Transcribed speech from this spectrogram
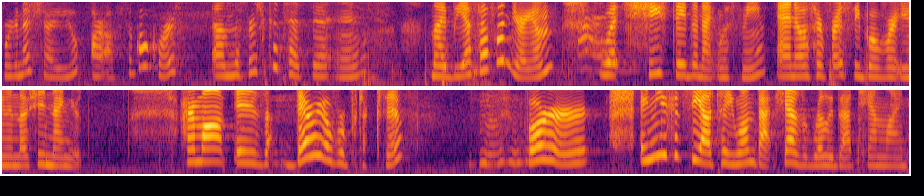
we're going to show you our obstacle course. Um, the first contestant is my BFF Andrea, which she stayed the night with me, and it was her first sleepover even though she's nine years old. Her mom is very overprotective for her. And you can see, I'll tell you one fact, she has a really bad tan line.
